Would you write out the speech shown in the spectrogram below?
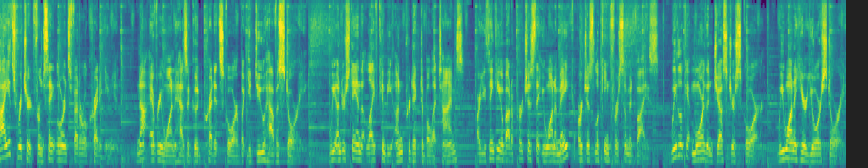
Hi, it's Richard from St. Lawrence Federal Credit Union. Not everyone has a good credit score, but you do have a story. We understand that life can be unpredictable at times. Are you thinking about a purchase that you want to make or just looking for some advice? We look at more than just your score. We want to hear your story.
